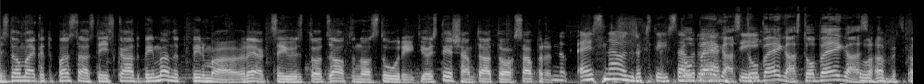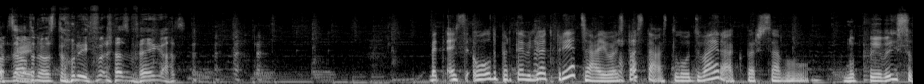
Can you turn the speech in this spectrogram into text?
Es domāju, ka tu pastāstīsi, kāda bija mana pirmā reakcija uz to dzelteno stūrīti, jo es tiešām tā to sapratu. nu, es neuzrakstīju To savu beigās, to reakciju. beigās, to beigās. Labi, Par ok. zeltaino stūrīti par tās beigās. Bet es, Uldi, par tevi ļoti priecājos. Pastāsti, lūdzu, vairāk par savu. Nu, pie visa,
